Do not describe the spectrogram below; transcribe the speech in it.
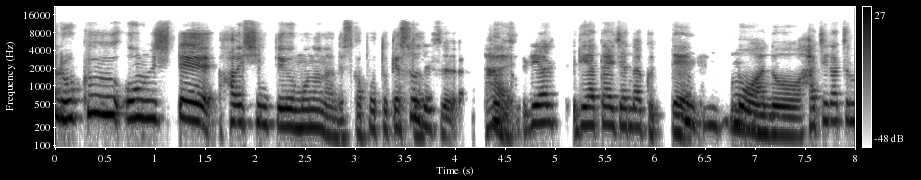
は録音して配信っていうものなんですか？ポッドキャスト。そうです。はいリア、リアタイじゃなくて、もうあの、8月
